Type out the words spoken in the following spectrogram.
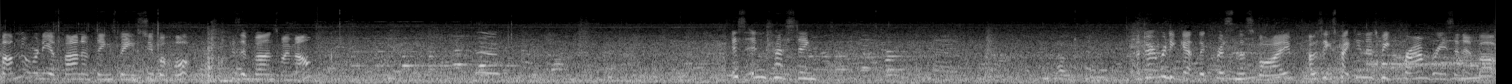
but I'm not really a fan of things being super hot because it burns my mouth. It's interesting. I don't really get the Christmas vibe. I was expecting there to be cranberries in it, but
